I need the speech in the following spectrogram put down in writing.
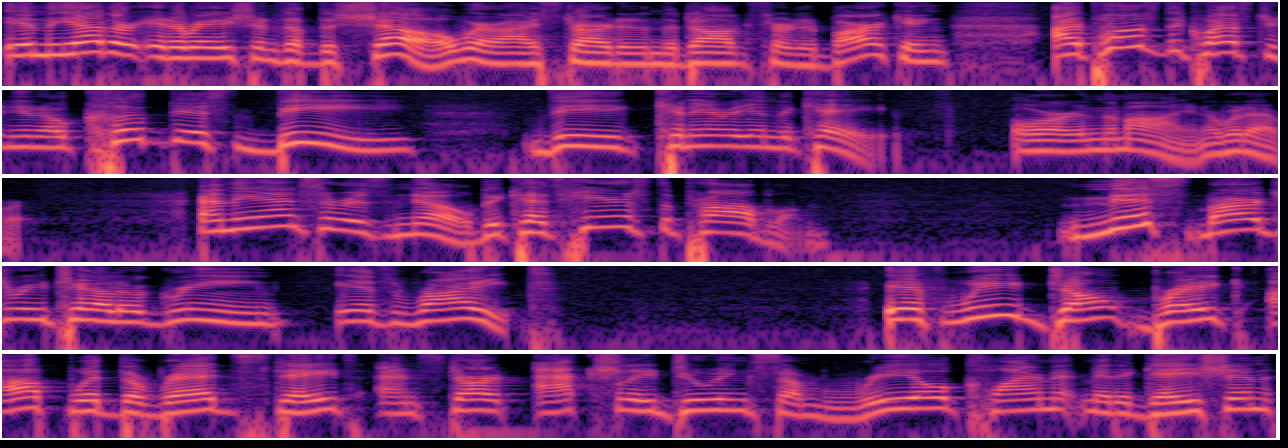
in the other iterations of the show, where I started and the dog started barking, I posed the question: you know, could this be the canary in the cave or in the mine or whatever? And the answer is no, because here's the problem. Miss Marjorie Taylor Greene is right. If we don't break up with the red states and start actually doing some real climate mitigation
